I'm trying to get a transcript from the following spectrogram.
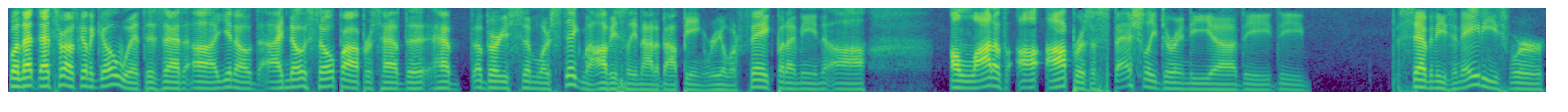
Well, that that's where I was going to go with is that uh, you know I know soap operas have the have a very similar stigma. Obviously, not about being real or fake, but I mean, uh, a lot of o- operas, especially during the uh, the the seventies and eighties, were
